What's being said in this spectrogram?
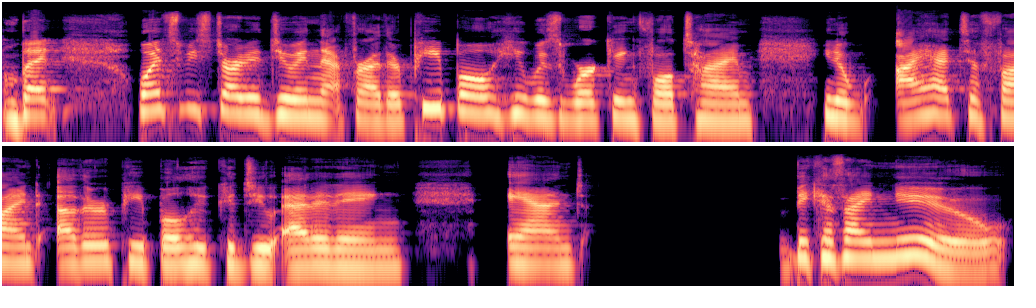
But once we started doing that for other people, he was working full time. You know, I had to find other people who could do editing. And because I knew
